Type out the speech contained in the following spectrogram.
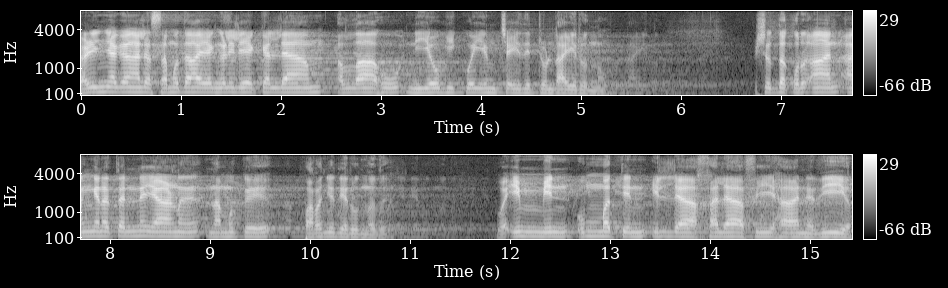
കഴിഞ്ഞകാല സമുദായങ്ങളിലേക്കെല്ലാം അള്ളാഹു നിയോഗിക്കുകയും ചെയ്തിട്ടുണ്ടായിരുന്നു. വിശുദ്ധ ഖുർആൻ അങ്ങനെ തന്നെയാണ് നമുക്ക് പറഞ്ഞു തരുന്നത്. വഇമ്മിൻ ഉമ്മത്തിൻ ഇല്ലാ ഖലാഫിഹ നദീർ.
